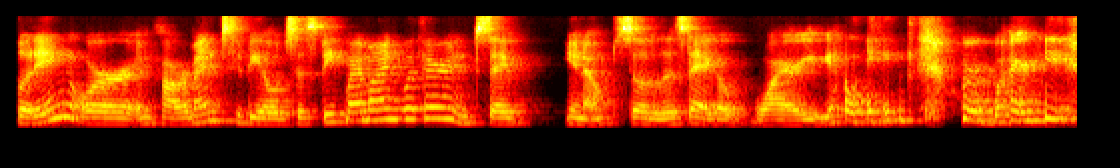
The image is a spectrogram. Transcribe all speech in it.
footing or empowerment to be able to speak my mind with her and say, you know, still to this day, I go, why are you yelling? or why are you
